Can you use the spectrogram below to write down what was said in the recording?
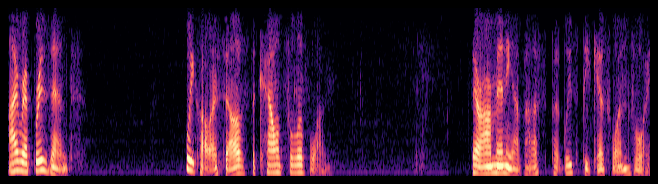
I represent, we call ourselves the Council of One. There are many of us, but we speak as one voice.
